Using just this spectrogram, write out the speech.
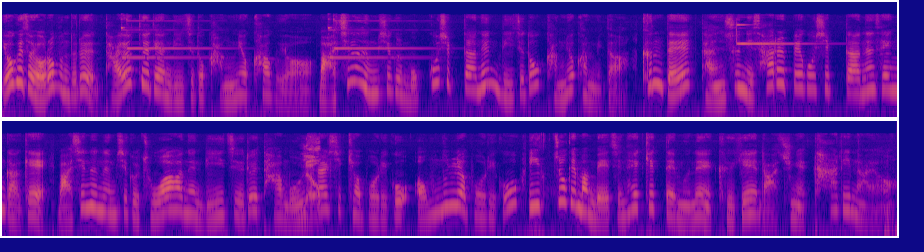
여기서 여러분들은 다이어트에 대한 needs도 강력하고요. 맛있는 음식을 먹고 싶다는 needs도 강력합니다. 근데 단순히 살을 빼고 싶다는 생각에 맛있는 음식을 좋아하는 needs를 다 몰살시켜 버리고 억눌려 버리고 이쪽에만 매진했기 때문에 그게 나중에 탈이 나요.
